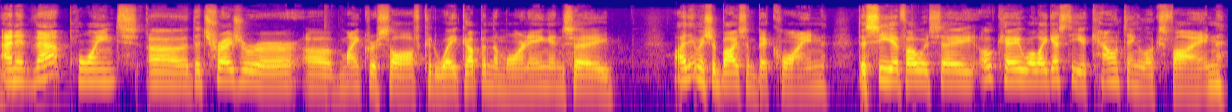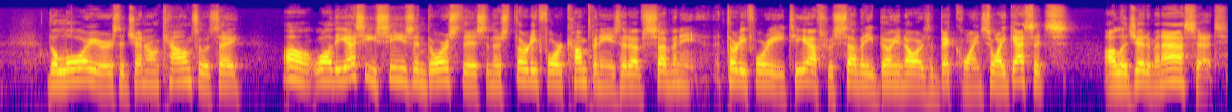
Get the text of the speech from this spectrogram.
And at that point, uh, the treasurer of Microsoft could wake up in the morning and say, I think we should buy some Bitcoin. The CFO would say, okay, well, I guess the accounting looks fine. The lawyers, the general counsel would say, oh, well, the SEC's endorsed this, and there's 34 companies that have 70, 34 ETFs with $70 billion of Bitcoin, so I guess it's a legitimate asset.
